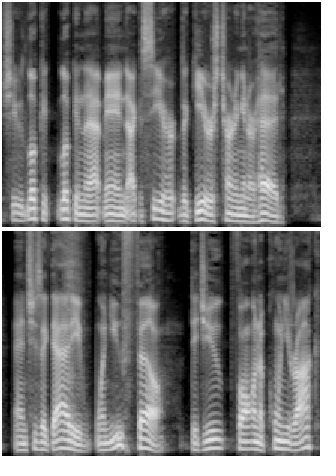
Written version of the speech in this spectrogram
she would look at, looking at me, and I could see her the gears turning in her head. And she's like, "Daddy, when you fell, did you fall on a pointy rock?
